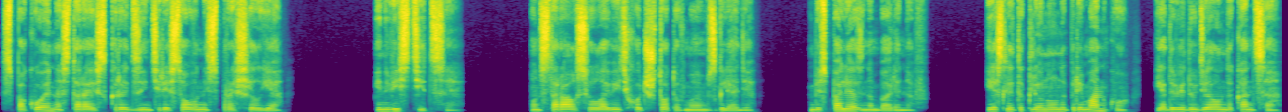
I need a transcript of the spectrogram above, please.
Спокойно, стараясь скрыть заинтересованность, спросил я. «Инвестиции». Он старался уловить хоть что-то в моем взгляде. «Бесполезно, Баринов. Если ты клюнул на приманку, я доведу дело до конца».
